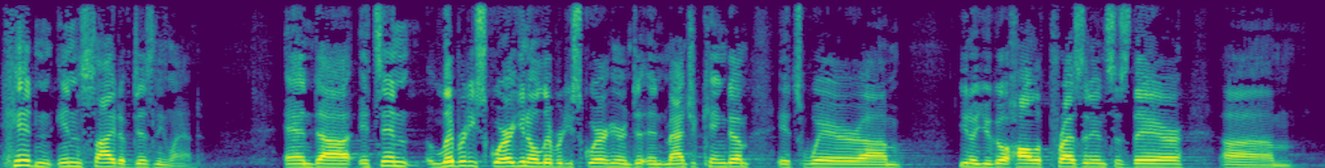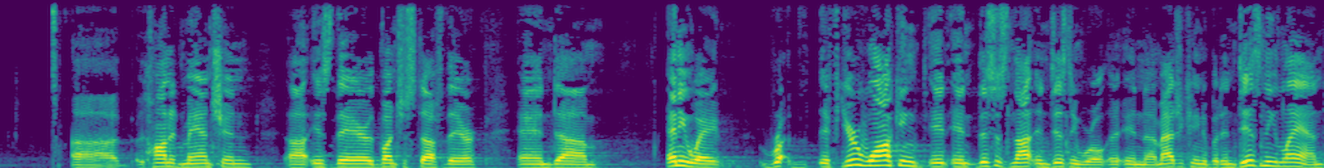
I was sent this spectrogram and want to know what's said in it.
hidden inside of Disneyland. And uh, it's in Liberty Square. You know Liberty Square here in, in Magic Kingdom. It's where, um, you know, you go, Hall of Presidents is there. Um, uh, Haunted Mansion uh, is there. A bunch of stuff there. And um, anyway, if you're walking, in, in, this is not in Disney World, in uh, Magic Kingdom, but in Disneyland,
